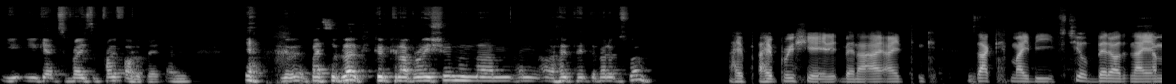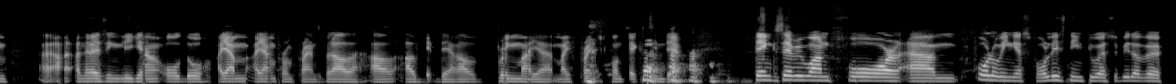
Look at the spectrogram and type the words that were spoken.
you, you get to raise the profile a bit. And yeah, best of luck, good collaboration, and um, and I hope it develops well. I I appreciate it, Ben. I I think Zach might be still better than I am uh, analyzing Ligue 1, although I am I am from France, but I'll I'll I'll get there. I'll bring my uh, my French context in there. Thanks everyone for um, following us, for listening to us. A bit of a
